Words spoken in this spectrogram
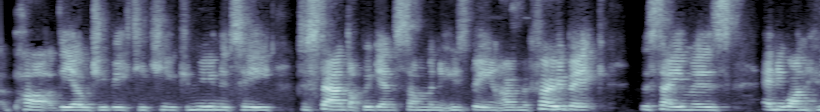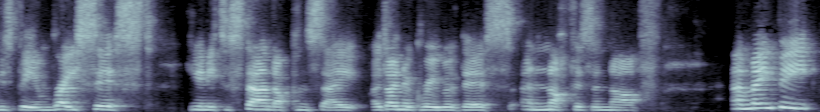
a part of the LGBTQ community to stand up against someone who's being homophobic, the same as anyone who's being racist. You need to stand up and say, I don't agree with this, enough is enough. And maybe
